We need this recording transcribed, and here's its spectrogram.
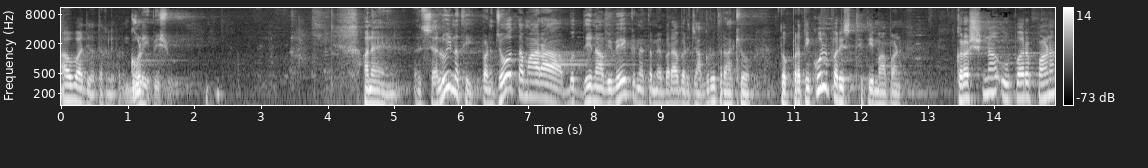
આવવા દો તકલીફ ગોળી પીશું. અને સહેલું નથી, પણ જો તમારા બુદ્ધિના વિવેકને તમે બરાબર જાગૃત રાખ્યો, તો પ્રતિકૂળ પરિસ્થિતિમાં પણ કૃષ્ણ ઉપર પણ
